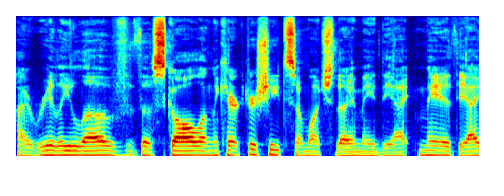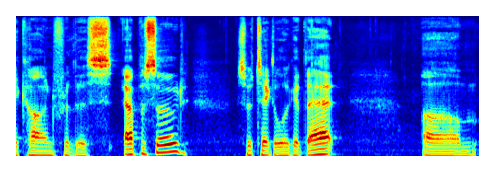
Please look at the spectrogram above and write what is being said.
I really love the skull on the character sheet so much that I made the made it the icon for this episode. So take a look at that. Um,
